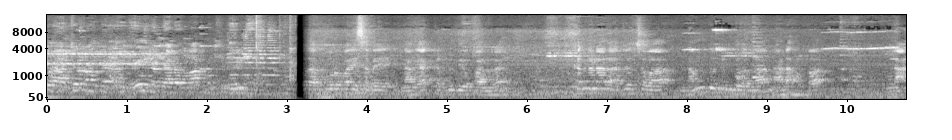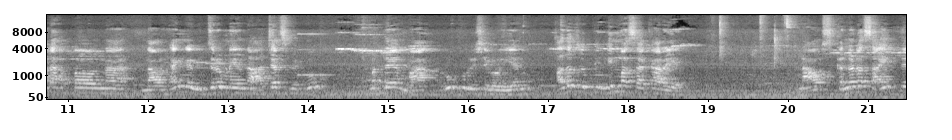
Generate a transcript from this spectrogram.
ಕೂಡ ಆಚರಣೆ ಅಂತ ಹೇಳಿ ನಾನು ಯಾರು ಸಭೆ, ನಾವು ಯಾಕೆ ಕರೆದಿದ್ದೀವಪ್ಪ ಅಂದ್ರೆ, ಕನ್ನಡ ರಾಜ್ಯೋತ್ಸವ ನಮ್ಮದು ನಿಮ್ಮದು ಅಲ್ಲ, ನಾಡಹಬ್ಬ. ನಾವು ಹೆಂಗೆ ವಿಜೃಂಭಣೆಯಿಂದ ಆಚರಿಸಬೇಕು ಮತ್ತು ಮಾ ರೂಪುರೇಷೆಗಳು ಏನು? ಅದರ ಜೊತೆ ನಿಮ್ಮ ಸಹಕಾರ ಏನು? ನಾವು ಕನ್ನಡ ಸಾಹಿತ್ಯ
